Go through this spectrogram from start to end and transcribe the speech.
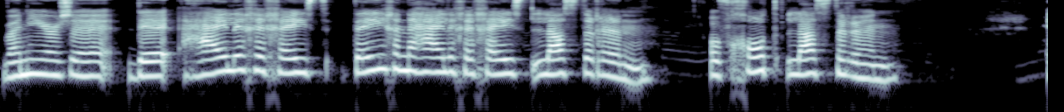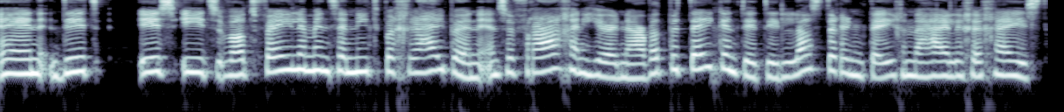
Wanneer ze de Heilige Geest tegen de Heilige Geest lasteren, of God lasteren. En dit is iets wat vele mensen niet begrijpen en ze vragen hiernaar: wat betekent dit, die lastering tegen de Heilige Geest?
